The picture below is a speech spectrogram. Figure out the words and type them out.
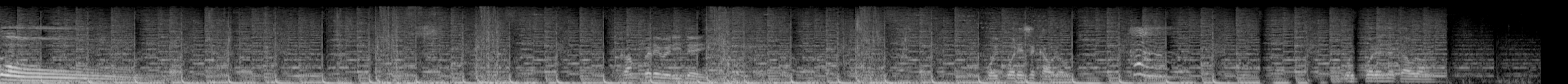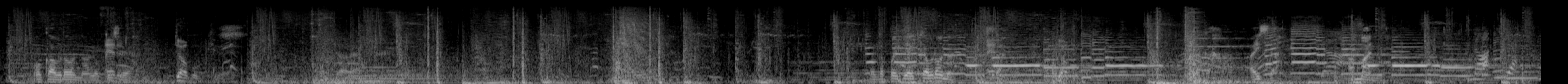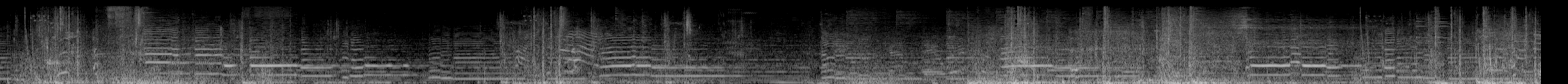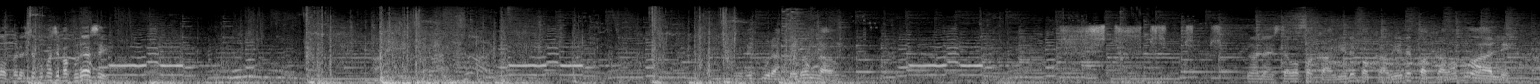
¡Oh! Camper Everyday. Voy por ese cabrón. Voy por ese cabrón. O cabrona, lo que sea. ¿Cuánto pues ya hay cabrona? Ahí está. A mano. Oh, pero este cómo hace para curarse. Curandero a un lado. No, no, esta va para acá, viene para acá, viene para acá, vamos a darle.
